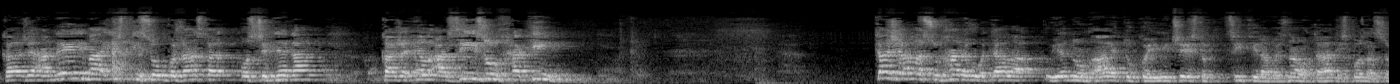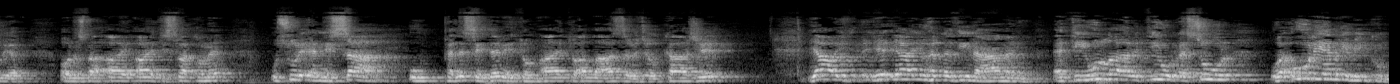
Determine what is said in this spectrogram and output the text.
Kaže, a ne ima svog božanstva osim njega. Kaže, El Azizul Hakim. Kaže Allah subhanahu wa ta'ala u jednom ajetu koji mi često citiramo i znamo taj hadis, poznat su je, odnosno aj, ajeti svakome, u suri En-Nisa u 59. ajetu Allah azza wa kaže Ja, ja juhel ladina amenu, etiju Allah, etiju Rasul, wa uli emri minkum,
